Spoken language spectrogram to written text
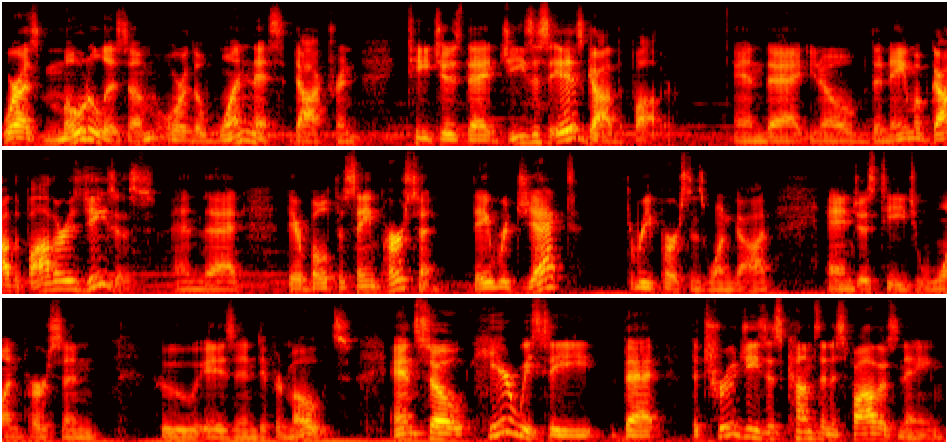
Whereas modalism, or the oneness doctrine, teaches that Jesus is God the Father. And that, you know, the name of God the Father is Jesus. And that they're both the same person. They reject three persons, one God, and just teach one person who is in different modes. And so here we see that the true Jesus comes in his Father's name,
